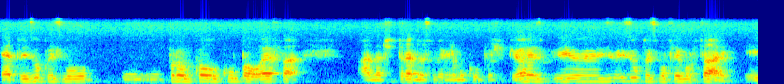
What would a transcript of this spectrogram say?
eto, izvukli smo u, u, prvom kolu kupa UEFA, a znači treba da smo igramo kupu šampiona, iz- iz- izvukli smo Fremurtari i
